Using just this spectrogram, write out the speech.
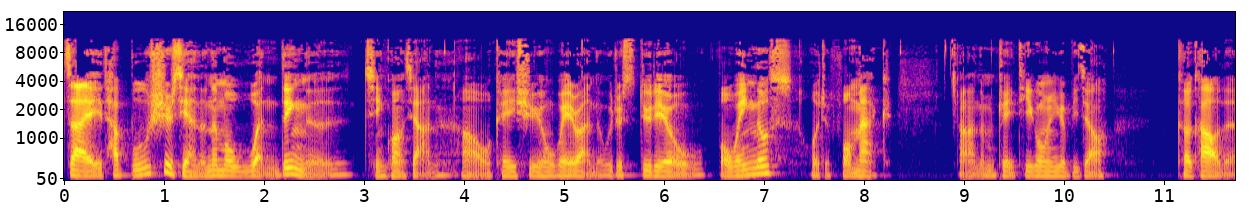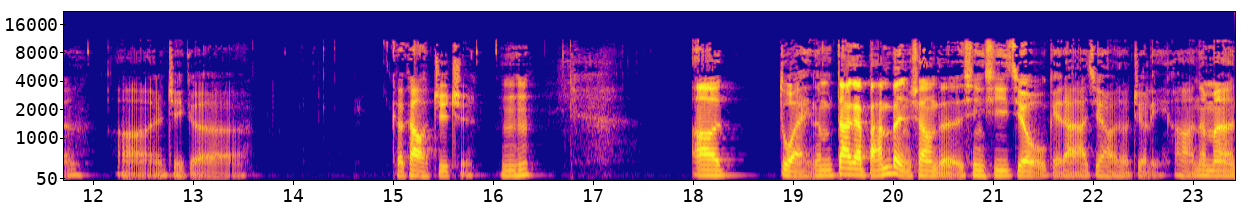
在它不是显得那么稳定的情况下呢，啊，我可以使用微软的 Visual Studio for Windows 或者 for Mac 啊，那么可以提供一个比较可靠的啊这个。可靠支持，嗯哼，啊，对，那么大概版本上的信息就给大家介绍到这里啊。那么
